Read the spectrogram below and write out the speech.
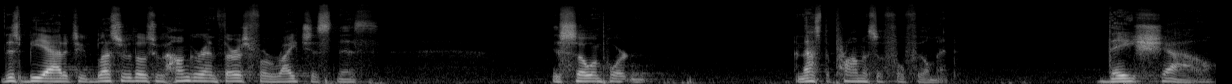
this beatitude, blessed are those who hunger and thirst for righteousness, is so important. And that's the promise of fulfillment. They shall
